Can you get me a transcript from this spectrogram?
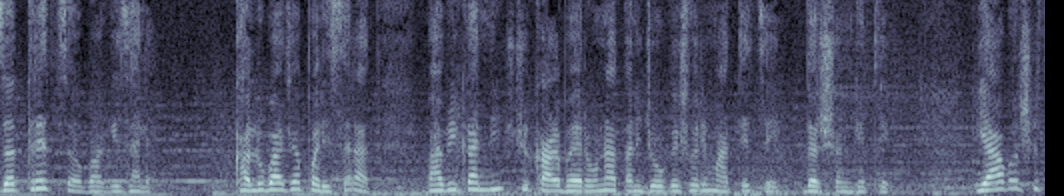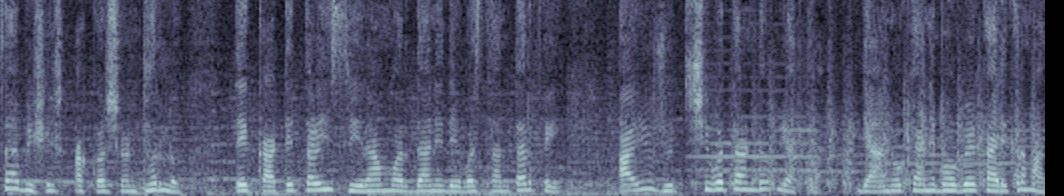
जत्रेत सहभागी झाल्या. खालुबाजा परिसरात भाविकांनी श्री काळभैरवनाथ आणि जोगेश्वरी मातेचे दर्शन घेतले. यावर्षीचा विशेष आकर्षण ठरलं ते काटेतळी श्रीराम वरदानी देवस्थानतर्फे आयोजित शिवतांडव यात्रा. या अनोख्या आणि भव्य कार्यक्रमात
